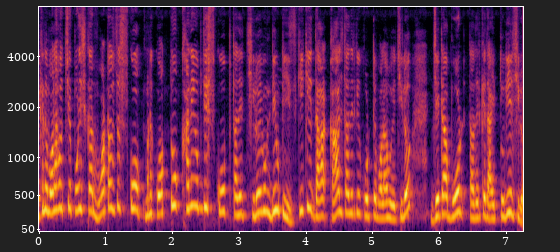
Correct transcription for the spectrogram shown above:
এখানে বলা হচ্ছে পরিষ্কার হোয়াট ওয়াজ দ্য স্কোপ মানে কতখানি অবধি স্কোপ তাদের ছিল এবং ডিউটিস কী কী কাজ তাদেরকে করতে বলা হয়েছিল? যেটা বোর্ড তাদেরকে দায়িত্ব দিয়েছিল।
